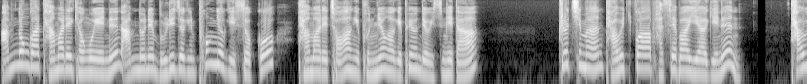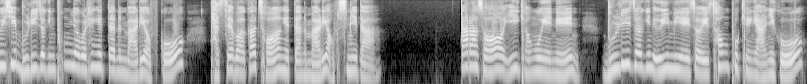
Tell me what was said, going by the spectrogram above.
암논과 다말의 경우에는 암논의 물리적인 폭력이 있었고 다말의 저항이 분명하게 표현되어 있습니다. 그렇지만 다윗과 바세바 이야기는 다윗이 물리적인 폭력을 행했다는 말이 없고 바세바가 저항했다는 말이 없습니다. 따라서 이 경우에는 물리적인 의미에서의 성폭행이 아니고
